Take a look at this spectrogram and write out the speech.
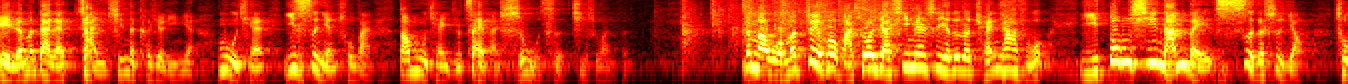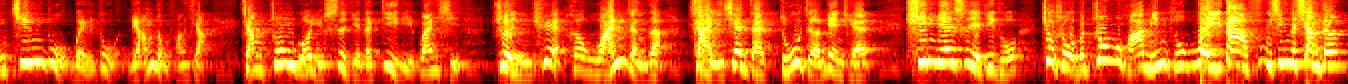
给人们带来崭新的科学理念。目前一四年出版，到目前已经再版十五次，几十万份。那么我们最后把说一下新编世界图的全家福，以东西南北四个视角，从经度、纬度两种方向，将中国与世界的地理关系准确和完整的展现在读者面前。新编世界地图就是我们中华民族伟大复兴的象征。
